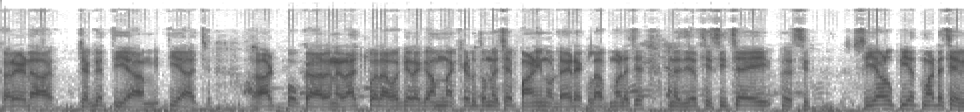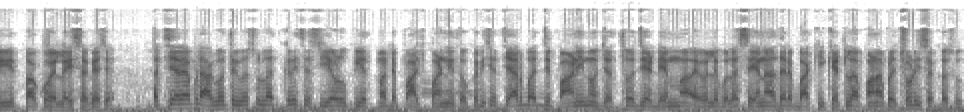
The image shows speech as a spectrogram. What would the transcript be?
કરેડા, જગતિયા, મિતિયાજ, આટપોકાર અને રાજપરા વગેરે ગામના ખેડૂતોને છે પાણીનો ડાયરેક્ટ લાભ મળે છે અને જેથી સિંચાઈ શિયાળુ પિયત માટે છે વિવિધ પાકો એ લઈ શકે છે. અત્યારે આપણે આગોતરી વસૂલાત કરી છે, શિયાળુ પિયત માટે પાંચ પાણની તો કરી છે. ત્યારબાદ જે પાણીનો જથ્થો જે ડેમમાં અવેલેબલ હશે, એના આધારે બાકી કેટલા પાણ આપણે છોડી શકીશું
